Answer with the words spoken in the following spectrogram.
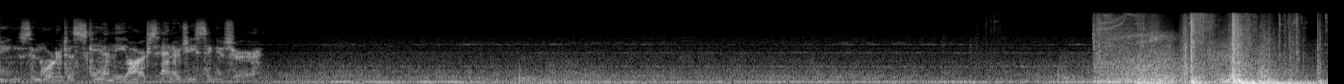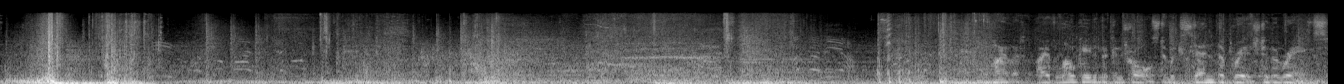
Rings in order to scan the Ark's energy signature. Pilot, I've located the controls to extend the bridge to the rings.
